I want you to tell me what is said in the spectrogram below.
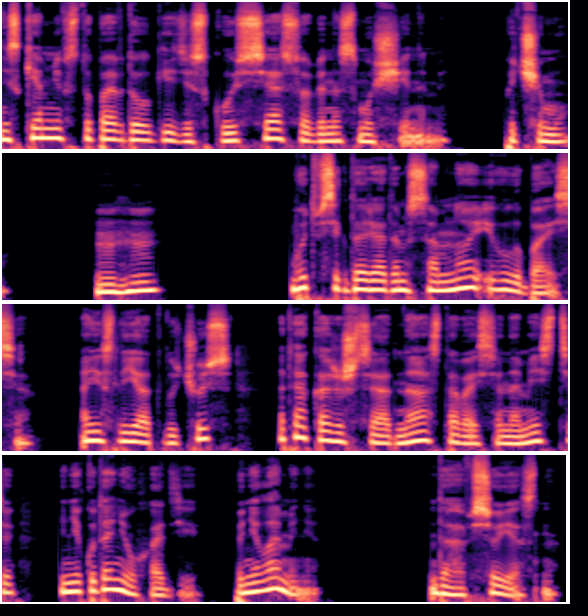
Ни с кем не вступай в долгие дискуссии, особенно с мужчинами. Почему? Угу. Будь всегда рядом со мной и улыбайся. А если я отлучусь, а ты окажешься одна, оставайся на месте и никуда не уходи. Поняла меня? Да, все ясно.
